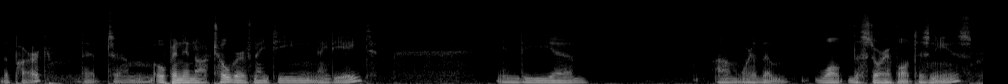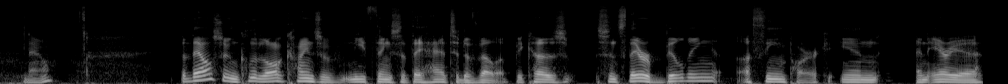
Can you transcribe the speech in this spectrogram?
the park that um, opened in October of 1998 in the uh, um, where the Walt the story of Walt Disney is now. But they also included all kinds of neat things that they had to develop because since they were building a theme park in an area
